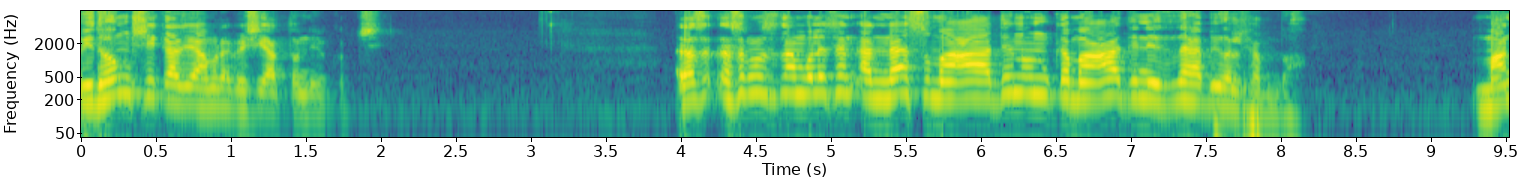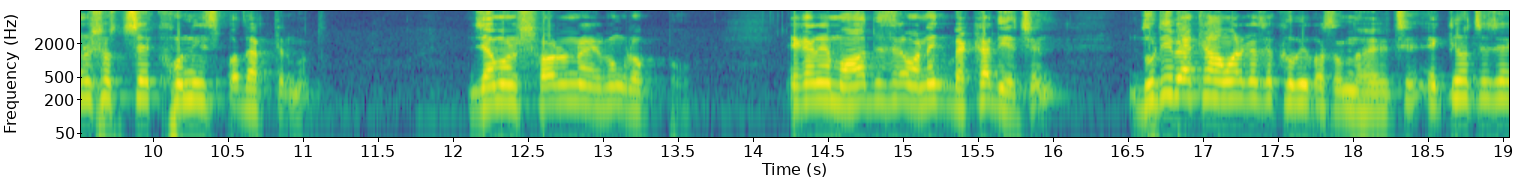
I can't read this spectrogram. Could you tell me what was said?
বিধ্বংসী কাজে আমরা বেশি আত্মনিয়োগ করছি। রাসুল ইসলাম বলেছেন আর নাসু মাআদিন উনকা মাআদিন ইজহাবি ওয়াল মানুষ হচ্ছে খনিজ পদার্থের মতো, যেমন স্বর্ণ এবং রৌপ্য। এখানে মহাদেশের অনেক ব্যাখ্যা দিয়েছেন। দুটি ব্যাখ্যা আমার কাছে খুবই পছন্দ হয়েছে। একটি হচ্ছে যে,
